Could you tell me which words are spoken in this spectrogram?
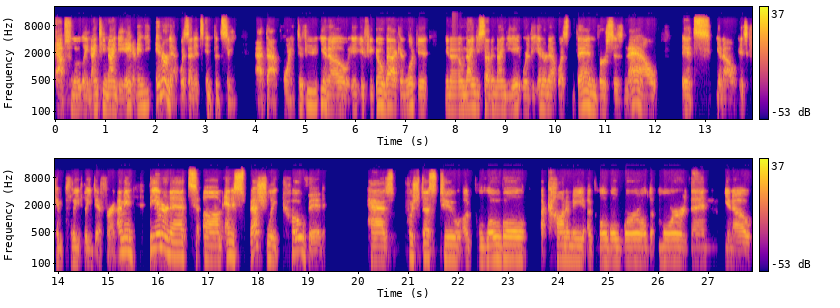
Absolutely 1998 i mean the internet was in its infancy at that point. If you you know if you go back and look at you know 97 98 where the internet was then versus now it's you know it's completely different. I mean the internet um, and especially covid has pushed us to a global economy a global world more than you know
